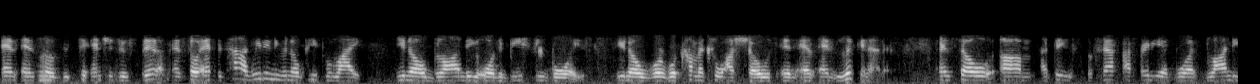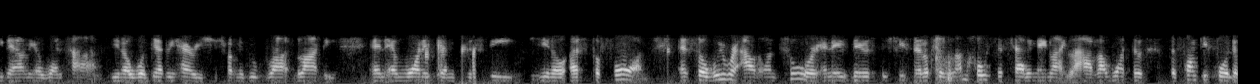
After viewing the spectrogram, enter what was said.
and and so mm. to, to introduce them. And so at the time we didn't even know people like you know Blondie or the Beastie Boys you know were were coming to our shows and and, and looking at us. And so um, I think Fab Five Freddy had brought Blondie down there one time, you know, with Debbie Harry, she's from the group Blondie, and, and wanted them to see, you know, us perform. And so we were out on tour, and they, they, she said, okay, well, I'm hosting Saturday Night Live. I want the, the Funky Four to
